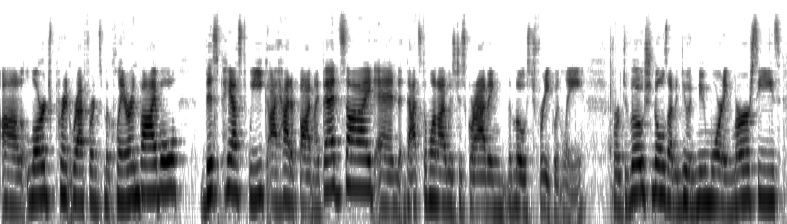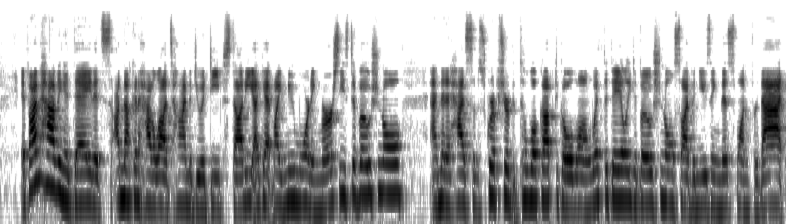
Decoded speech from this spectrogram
um, large print reference Maclaren Bible. This past week, I had it by my bedside, and that's the one I was just grabbing the most frequently. For devotionals, I've been doing New Morning Mercies. If I'm having a day that's, I'm not going to have a lot of time to do a deep study, I get my New Morning Mercies devotional and then it has some scripture to look up to go along with the daily devotional. So I've been using this one for that.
